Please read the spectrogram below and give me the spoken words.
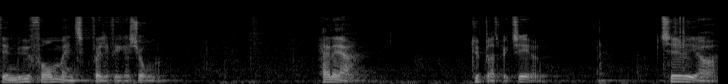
den nye formands kvalifikationer. Han er dybt respekteret. Tidligere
